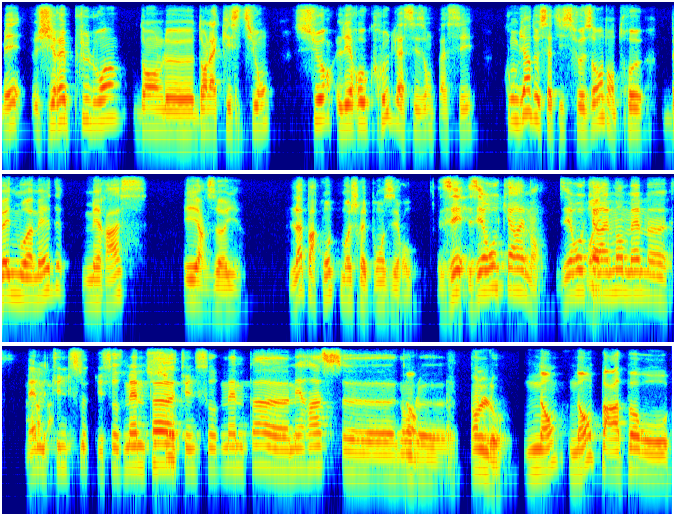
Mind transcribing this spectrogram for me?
Mais j'irai plus loin dans la question sur les recrues de la saison passée combien de satisfaisantes entre Ben Mohamed, Meras et Herzoy Là, par contre, moi, je réponds zéro. Zéro carrément. Zéro carrément, même, euh, même, tu, ne, tu sauves même pas, tu ne sauves même pas euh, Meras euh, dans, le, dans le lot. Non, non, par rapport au,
